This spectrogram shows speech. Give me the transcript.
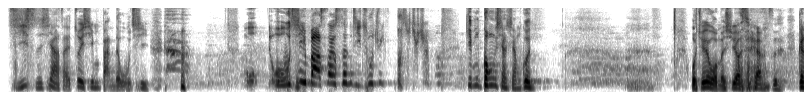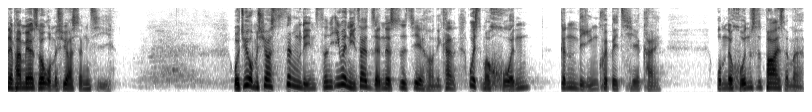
及时下载最新版的武器，武武器马上升级出去，金光闪闪棍。我觉得我们需要这样子，跟你旁边说，我们需要升级。我觉得我们需要圣灵升，因为你在人的世界哈，你看为什么魂跟灵会被切开？我们的魂是包含什么？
